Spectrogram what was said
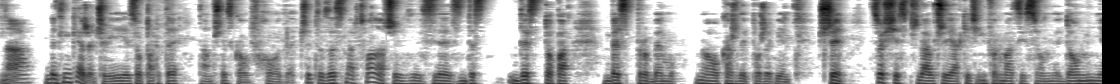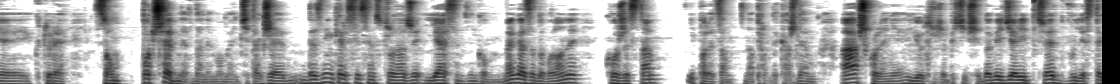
na bezlinkerze, czyli jest oparte tam wszystko, wchodzę, czy to ze smartfona, czy z, z desktopa bez problemu, no o każdej porze wiem, czy coś się sprzedało, czy jakieś informacje są do mnie, które są potrzebne w danym momencie. Także bezlinker system sprzedaży, ja jestem z niego mega zadowolony, korzystam i polecam naprawdę każdemu. A szkolenie jutro, żebyście się dowiedzieli, że 20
